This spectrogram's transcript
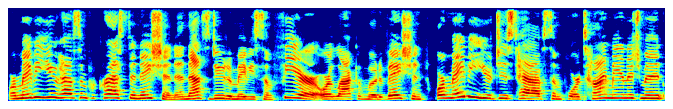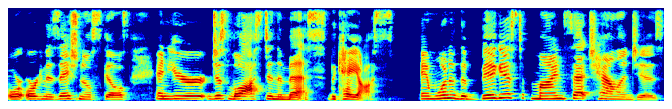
Or maybe you have some procrastination and that's due to maybe some fear or lack of motivation. Or maybe you just have some poor time management or organizational skills and you're just lost in the mess, the chaos. And one of the biggest mindset challenges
